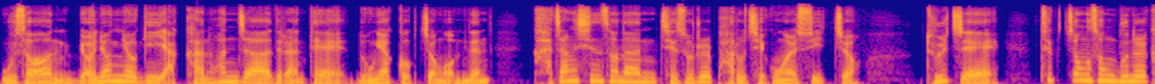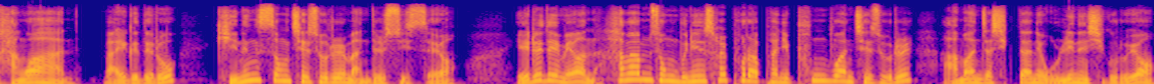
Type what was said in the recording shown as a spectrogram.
우선 면역력이 약한 환자들한테 농약 걱정 없는 가장 신선한 채소를 바로 제공할 수 있죠. 둘째, 특정 성분을 강화한 말 그대로 기능성 채소를 만들 수 있어요. 예를 들면 항암 성분인 설포라판이 풍부한 채소를 암 환자 식단에 올리는 식으로요.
